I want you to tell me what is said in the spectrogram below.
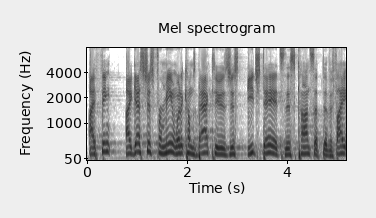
I think, I guess just for me, what it comes back to is just each day it's this concept of if I,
